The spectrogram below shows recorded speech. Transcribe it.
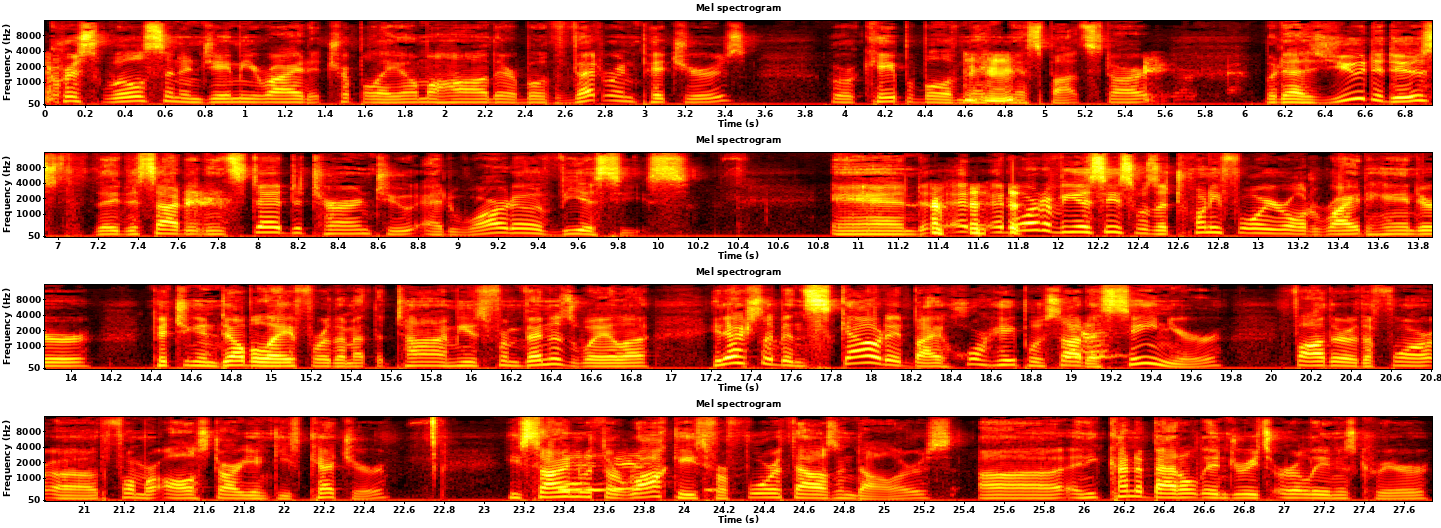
Chris Wilson and Jamie Wright at AAA Omaha. They're both veteran pitchers who are capable of making a spot start. But as you deduced, they decided instead to turn to Eduardo Villacis. And Eduardo Villacis was a 24-year-old right-hander pitching in Double A for them at the time. He was from Venezuela. He'd actually been scouted by Jorge Posada Sr., father of the, for, uh, the former All-Star Yankees catcher. He signed with the Rockies for four thousand uh, dollars, and he kind of battled injuries early in his career.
